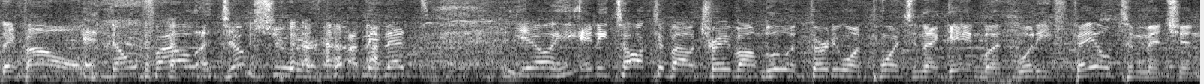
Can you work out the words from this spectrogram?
They foul. And don't foul a jump shooter. I mean, that, you know, he, and he talked about Trevon Bluiett 31 points in that game, but what he failed to mention,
